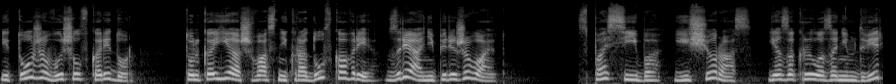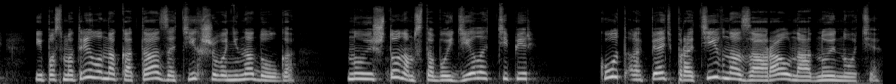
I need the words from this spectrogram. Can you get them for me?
и тоже вышел в коридор. «Только я ж вас не краду в ковре, зря они переживают». «Спасибо, еще раз». Я закрыла за ним дверь и посмотрела на кота, затихшего ненадолго. «Ну и что нам с тобой делать теперь?» Кот опять противно заорал на одной ноте.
